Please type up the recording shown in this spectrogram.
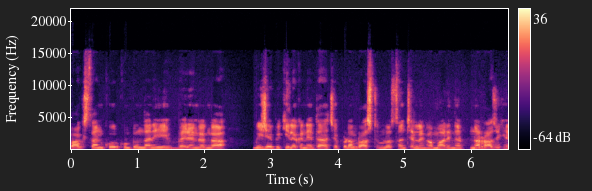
పాకిస్తాన్ కోరుకుంటుందని బహిరంగంగా బీజేపీ కీలక నేత చెప్పడం రాష్ట్రంలో సంచలనంగా మారిందంటున్నారు రాజకీయ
